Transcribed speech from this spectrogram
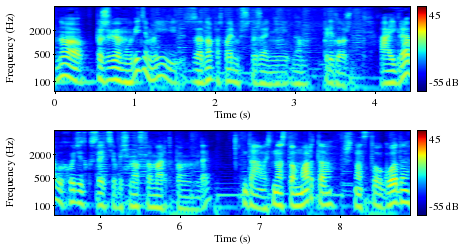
Но поживем, увидим, и заодно посмотрим, что же они нам предложат. А игра выходит, кстати, 18 марта, по-моему, да? Да, 18 марта 2016 года,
